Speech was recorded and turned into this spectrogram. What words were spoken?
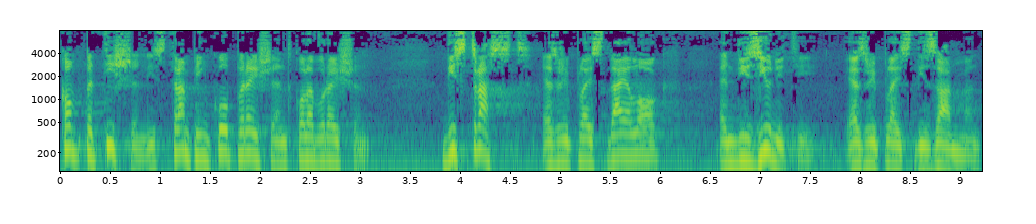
Competition is trumping cooperation and collaboration. Distrust has replaced dialogue, and disunity has replaced disarmament.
